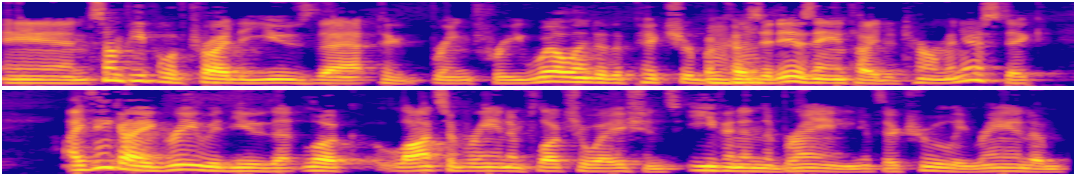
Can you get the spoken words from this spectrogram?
And some people have tried to use that to bring free will into the picture because mm-hmm. it is anti-deterministic I think I agree with you that look, lots of random fluctuations, even in the brain, if they're truly random,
